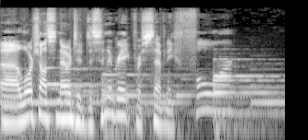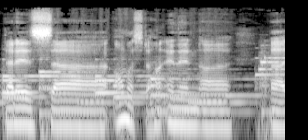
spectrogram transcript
Uh, Lord Jon Snow to disintegrate for 74. That is uh, almost a hun- And then uh, uh,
